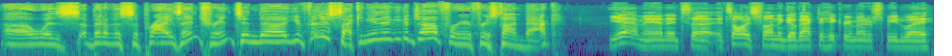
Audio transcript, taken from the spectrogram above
Uh, was a bit of a surprise entrant, and uh, you finished second. You did a good job for your first time back. Yeah, man, it's uh, it's always fun to go back to Hickory Motor Speedway.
